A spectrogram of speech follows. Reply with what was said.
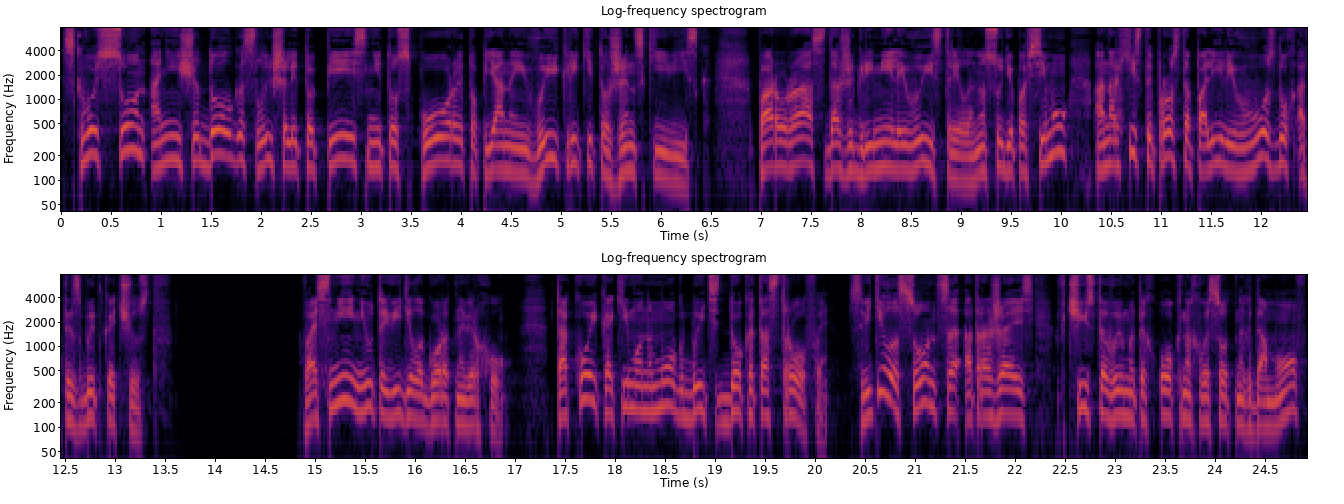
Сквозь сон они еще долго слышали то песни, то споры, то пьяные выкрики, то женский виск. Пару раз даже гремели выстрелы, но, судя по всему, анархисты просто полили в воздух от избытка чувств. Во сне Нюта видела город наверху. Такой, каким он мог быть до катастрофы. Светило солнце, отражаясь в чисто вымытых окнах высотных домов,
